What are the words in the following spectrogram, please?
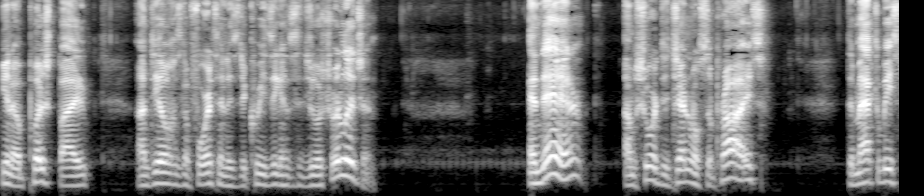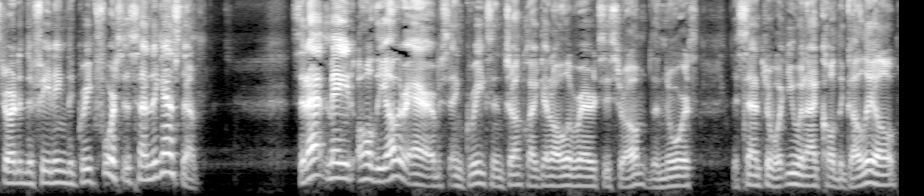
you know, pushed by Antiochus IV and his decrees against the Jewish religion. And then, I'm sure to general surprise, the Maccabees started defeating the Greek forces sent against them. So that made all the other Arabs and Greeks and junk like it all over Eretz Israel, the north, the center, what you and I call the Galil,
